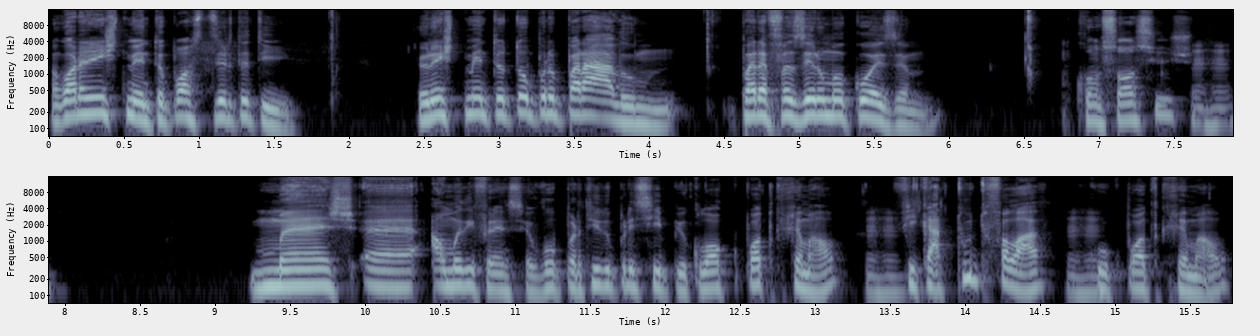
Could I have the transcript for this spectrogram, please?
Agora, neste momento, eu posso dizer-te a ti, eu neste momento eu estou preparado para fazer uma coisa com sócios, Uhum. Mas ah, há uma diferença. Eu vou partir do princípio que logo pode correr mal, Uhum. ficar tudo falado Uhum. com o que pode correr mal.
